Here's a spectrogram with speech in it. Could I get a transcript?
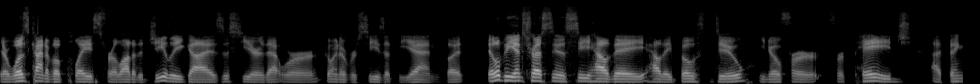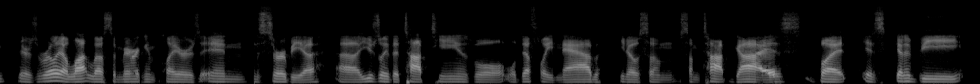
there was kind of a place for a lot of the G League guys this year that were going overseas at the end. But it'll be interesting to see how they how they both do. You know, for for Paige, I think there's really a lot less American players in, in Serbia. Uh, usually, the top teams will will definitely nab you know some some top guys, but it's going to be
